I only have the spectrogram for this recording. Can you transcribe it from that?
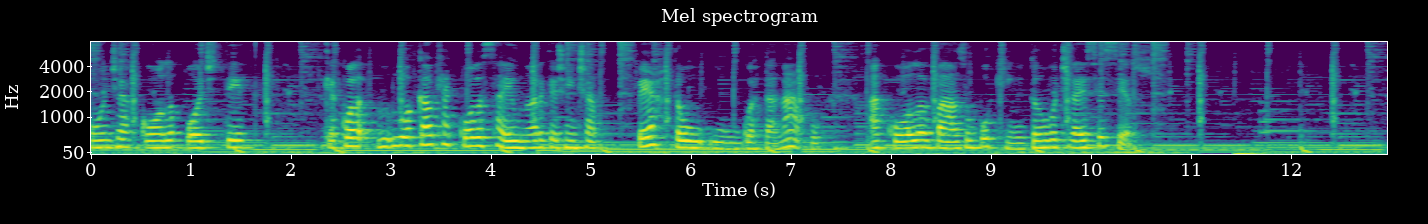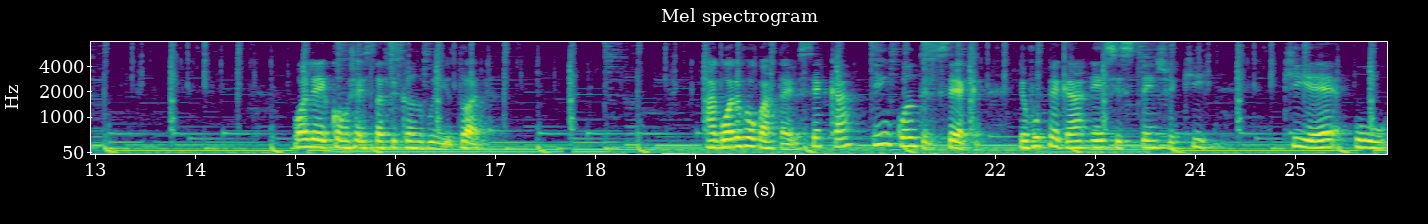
onde a cola pode ter, que a cola, no local que a cola saiu, na hora que a gente aperta o, o guardanapo, a cola vaza um pouquinho. Então eu vou tirar esse excesso. Olha aí como já está ficando bonito, olha. Agora eu vou guardar ele secar e enquanto ele seca, eu vou pegar esse stencil aqui, que é o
